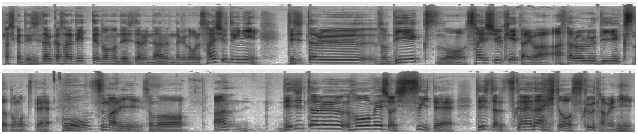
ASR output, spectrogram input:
確かにデジタル化されていってどんどんデジタルになるんだけど俺最終的にデジタルその DX の最終形態はアナログ DX だと思ってて。つまりそのあデジタルフォーメーションしすぎてデジタル使えない人を救うために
